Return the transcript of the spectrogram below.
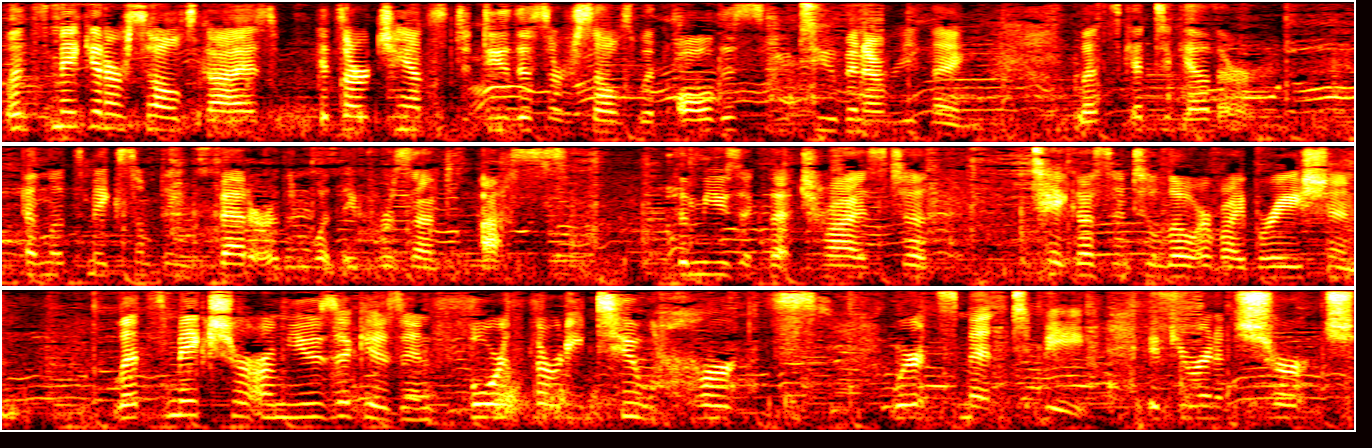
Let's make it ourselves, guys. It's our chance to do this ourselves with all this YouTube and everything. Let's get together and let's make something better than what they present us. The music that tries to take us into lower vibration. Let's make sure our music is in 432 hertz, where it's meant to be. If you're in a church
